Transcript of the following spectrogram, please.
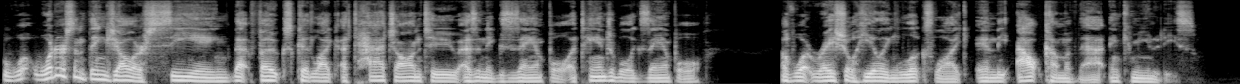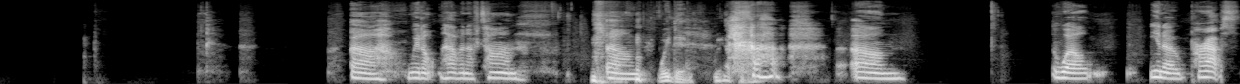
what what are some things y'all are seeing that folks could like attach onto as an example a tangible example of what racial healing looks like and the outcome of that in communities? Uh, we don't have enough time. Um, we did. We um, well, you know, perhaps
